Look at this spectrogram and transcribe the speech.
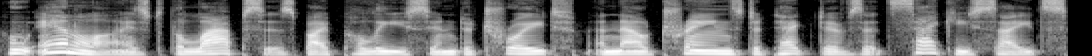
who analyzed the lapses by police in Detroit and now trains detectives at SAKI sites,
